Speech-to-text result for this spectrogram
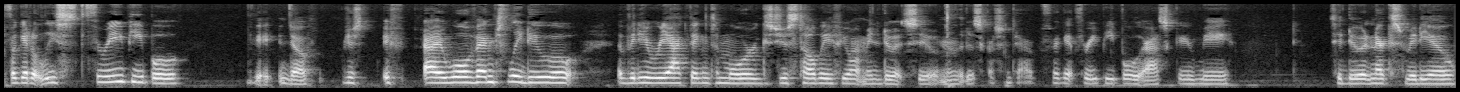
If I get at least three people, eh, no, just if I will eventually do a, video reacting to Morgz, just tell me if you want me to do it soon in the discussion tab. If I get three people asking me to do it next video,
